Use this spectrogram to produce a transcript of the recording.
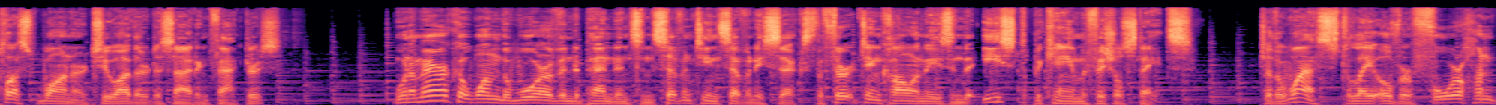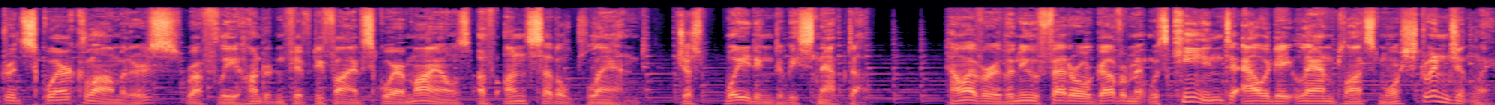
plus one or two other deciding factors. When America won the War of Independence in 1776, the 13 colonies in the east became official states. To the west lay over 400 square kilometers, roughly 155 square miles, of unsettled land, just waiting to be snapped up. However, the new federal government was keen to allocate land plots more stringently.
